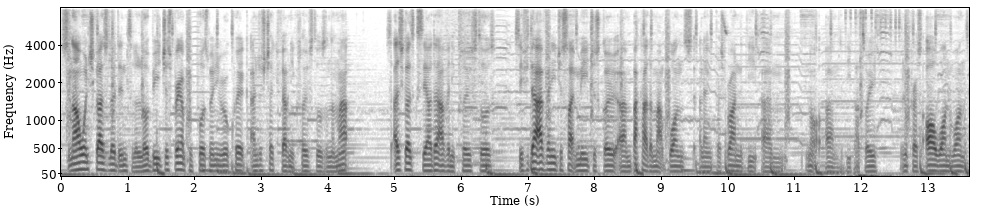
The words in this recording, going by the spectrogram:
So now once you guys load into the lobby, just bring up your pause menu real quick and just check if you have any closed doors on the map. As you guys can see, I don't have any closed doors. So if you don't have any, just like me, just go um, back out of the map once and then press on the D, um, not um, the sorry. You're gonna press R1 once,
